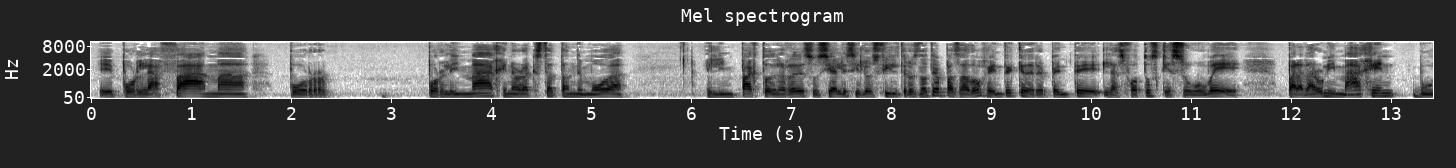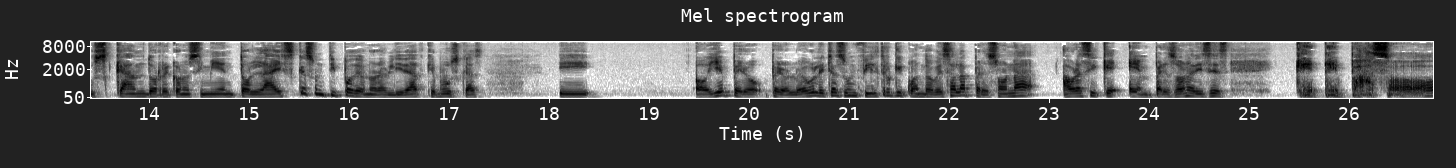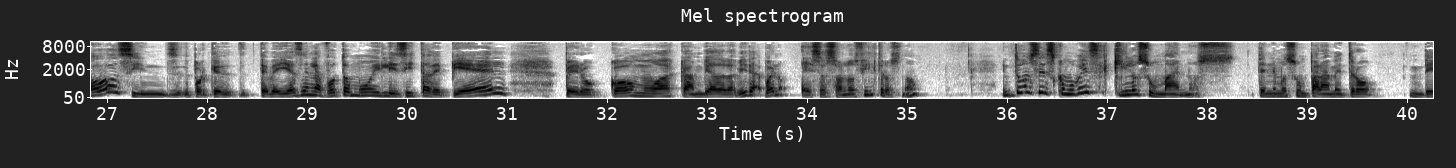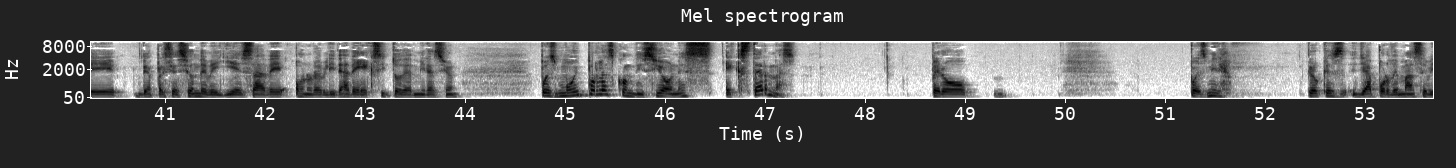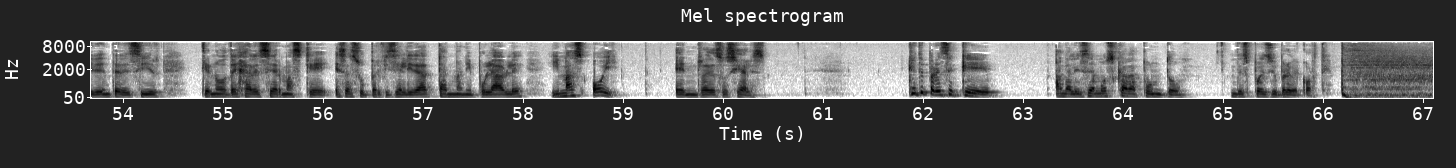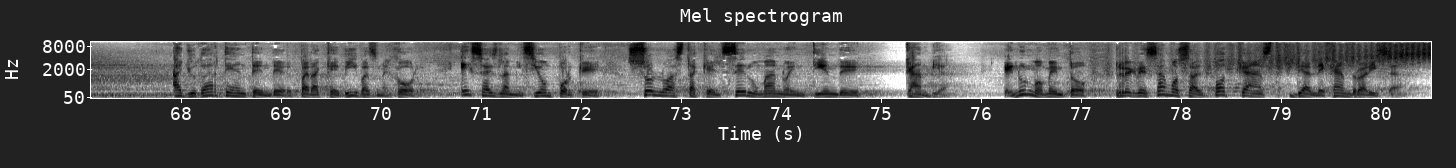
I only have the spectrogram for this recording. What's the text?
eh, por la fama, por, por la imagen, ahora que está tan de moda el impacto de las redes sociales y los filtros. ¿No te ha pasado gente que de repente las fotos que sube para dar una imagen buscando reconocimiento, likes, que es un tipo de honorabilidad que buscas, y, Oye, pero, pero luego le echas un filtro que cuando ves a la persona, ahora sí que en persona dices, ¿qué te pasó? Porque te veías en la foto muy lisita de piel, pero ¿cómo ha cambiado la vida? Bueno, esos son los filtros, ¿no? Entonces, como ves, aquí los humanos tenemos un parámetro de apreciación de belleza, de honorabilidad, de éxito, de admiración, pues muy por las condiciones externas. Pero, pues mira, creo que es ya por demás evidente decir que no deja de ser más que esa superficialidad tan manipulable y más hoy en redes sociales. ¿Qué te parece que analicemos cada punto después de un breve corte? Ayudarte a entender para que vivas mejor. Esa es la misión porque solo hasta que el ser humano entiende, cambia. En un momento, regresamos al podcast de Alejandro Ariza.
